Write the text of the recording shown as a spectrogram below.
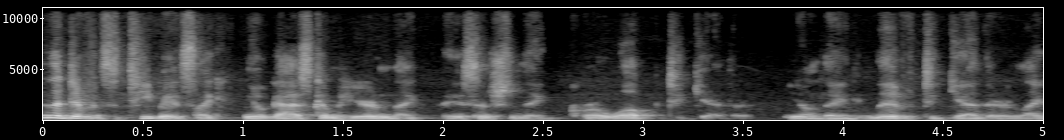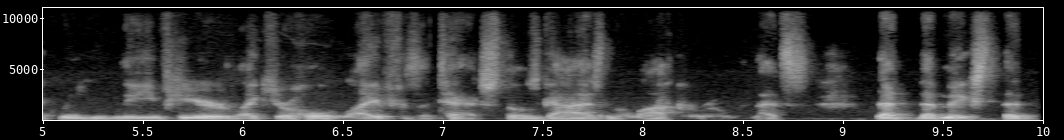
and the difference of teammates like you know guys come here and like they essentially they grow up together you know they mm-hmm. live together like when you leave here like your whole life is attached to those guys in the locker room and that's that that makes that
